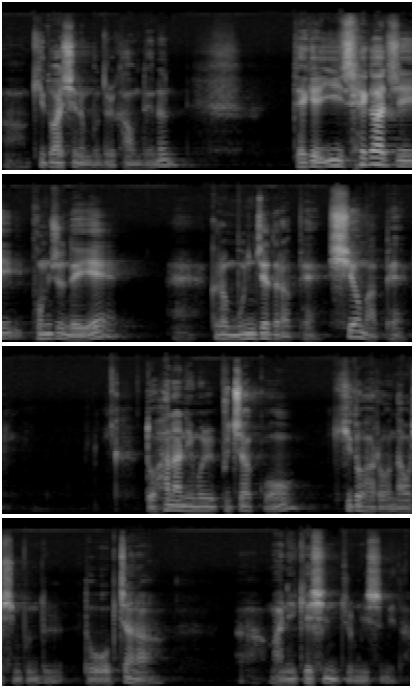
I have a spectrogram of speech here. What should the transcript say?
어, 기도하시는 분들 가운데는 대개 이 세 가지 범주 내에 예, 그런 문제들 앞에, 시험 앞에 또 하나님을 붙잡고 기도하러 나오신 분들도 없잖아 많이 계신 줄 믿습니다.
